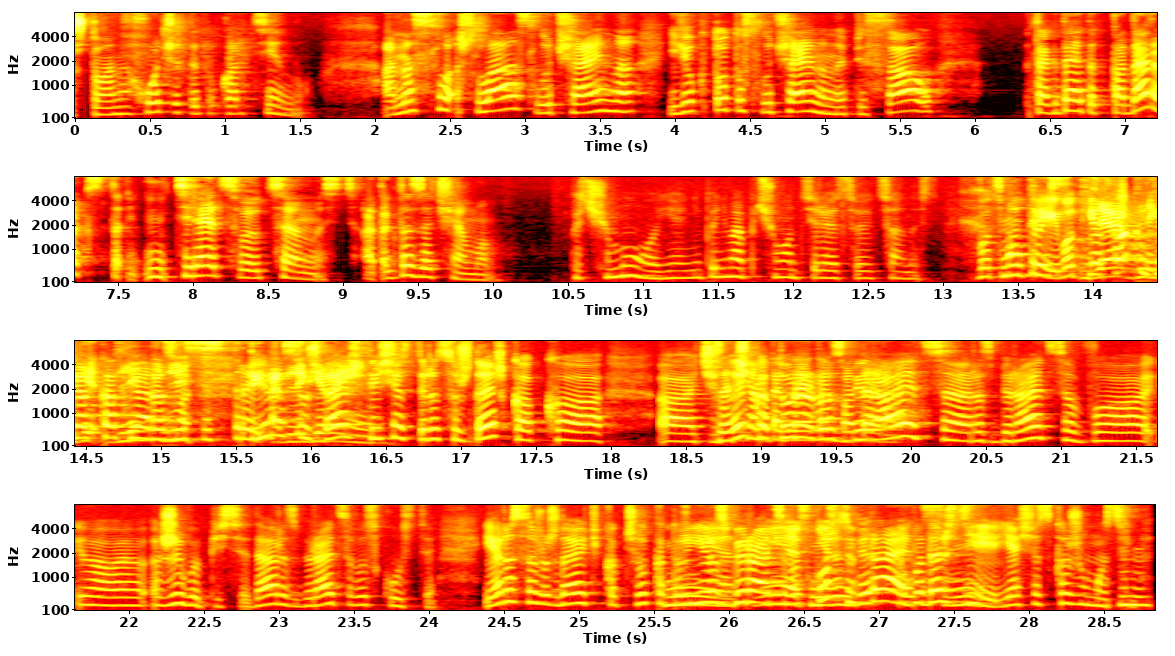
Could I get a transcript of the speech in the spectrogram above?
что она хочет эту картину. Она шла случайно, ее кто-то случайно написал, тогда этот подарок теряет свою ценность. А тогда зачем он? Почему? Я не понимаю, почему он теряет свою ценность. Вот Ну, смотри, есть вот для- я как, для я, как для- я не для сестры, ты а рассуждаешь, ты сейчас ты рассуждаешь как а, а, человек, Зачем который разбирается, разбирается в э, живописи, да, разбирается в искусстве. Я рассуждаю как человек, который не Нет, разбирается нет, в не искусстве. разбирается, ну, подожди, нет. я сейчас скажу мысль.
